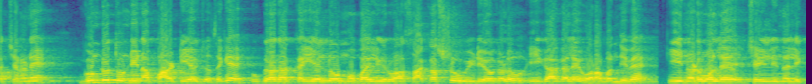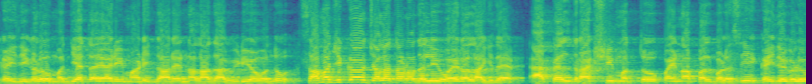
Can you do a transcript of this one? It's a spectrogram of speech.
ಆಚರಣೆ ಗುಂಡು ತುಂಡಿನ ಪಾರ್ಟಿಯ ಜೊತೆಗೆ ಉಗ್ರರ ಕೈಯಲ್ಲೂ ಮೊಬೈಲ್ ಇರುವ ಸಾಕಷ್ಟು ವಿಡಿಯೋಗಳು ಈಗಾಗಲೇ ಹೊರಬಂದಿವೆ. ಈ ನಡುವಲ್ಲೇ ಜೈಲಿನಲ್ಲಿ ಕೈದಿಗಳು ಮದ್ಯ ತಯಾರಿ ಮಾಡಿದ್ದಾರೆ ಎನ್ನಲಾದ ವಿಡಿಯೋವೊಂದು ಸಾಮಾಜಿಕ ಜಾಲತಾಣದಲ್ಲಿ ವೈರಲ್ ಆಗಿದೆ. ಆಪಲ್, ದ್ರಾಕ್ಷಿ ಮತ್ತು ಪೈನಾಪಲ್ ಬಳಸಿ ಕೈದಿಗಳು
